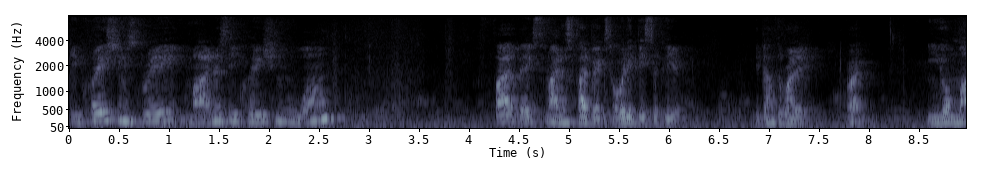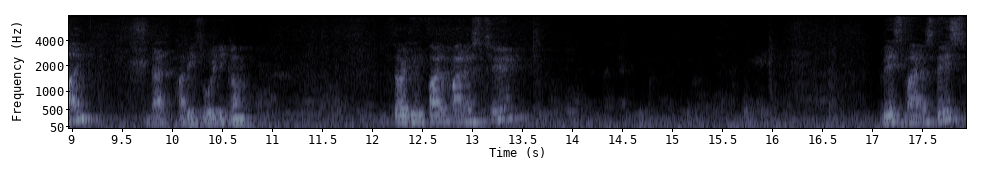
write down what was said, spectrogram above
equation three minus equation one. 5x minus 5x already disappeared. You don't have to write it, right? In your mind, that part is already gone. 35 minus 2. This minus this.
